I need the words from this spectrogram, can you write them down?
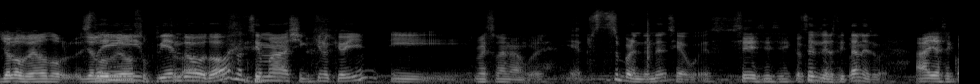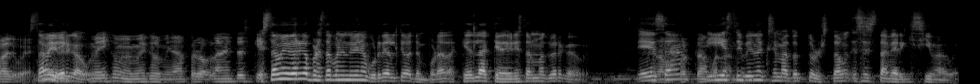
Yo lo veo, doble- yo Estoy lo veo viendo dos, ¿no? que se llama Shinkiki no Kyojin y... Me suenan, güey. eh, pues está súper en tendencia, güey. Es, Sí, sí, sí. creo es que el de los titanes, güey. Ah, ya sé cuál, güey. Está Me muy verga, güey. Me dijo mi mamá que lo mirara, pero la neta es que... Está muy verga, pero está poniendo bien aburrida la última temporada, que es la que debería estar más verga, güey. Esa, y volando, estoy viendo que se llama Doctor Stone, esa está verguísima, güey.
